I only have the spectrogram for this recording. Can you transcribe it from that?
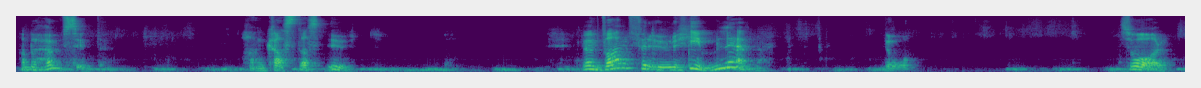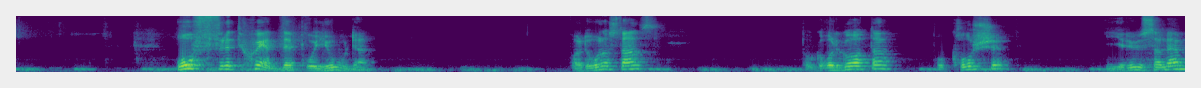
Han behövs inte. Han kastas ut. Men varför ur himlen? Då? Svar. Offret skedde på jorden. Var då någonstans? På Golgata, på korset, i Jerusalem.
